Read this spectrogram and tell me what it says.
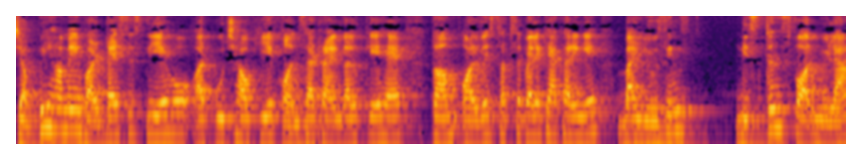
जब भी हमें वर्टाइसिस दिए हो और पूछा हो कि ये कौन सा ट्राइंगल के है तो हम ऑलवेज सबसे पहले क्या करेंगे? बाय यूजिंग डिस्टेंस फॉर्मूला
